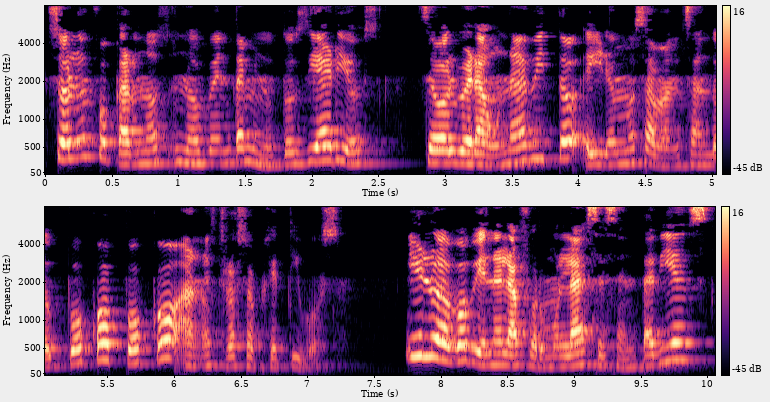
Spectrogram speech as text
solo enfocarnos 90 minutos diarios. Se volverá un hábito e iremos avanzando poco a poco a nuestros objetivos. Y luego viene la fórmula 60-10,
